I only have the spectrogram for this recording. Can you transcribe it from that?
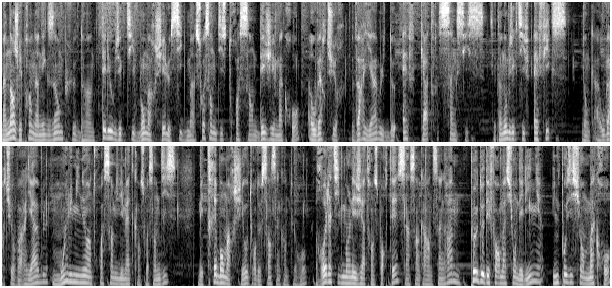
Maintenant, je vais prendre un exemple d'un téléobjectif bon marché, le Sigma 70-300 DG Macro, à ouverture variable de f4.5.6. C'est un objectif FX donc à ouverture variable, moins lumineux en 300 mm qu'en 70, mais très bon marché autour de 150 euros, relativement léger à transporter, 545 grammes, peu de déformation des lignes, une position macro,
